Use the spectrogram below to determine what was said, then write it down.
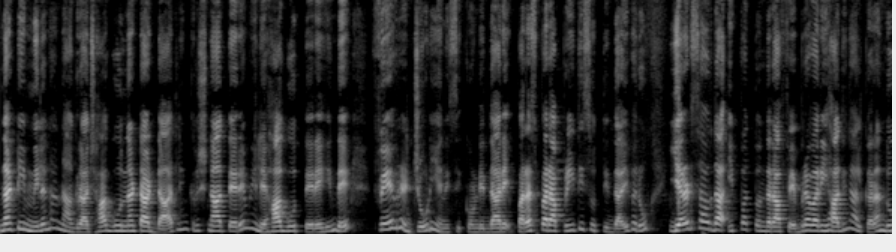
ನಟಿ ಮಿಲನಾ ನಾಗರಾಜ್ ಹಾಗೂ ನಟ ಡಾರ್ಲಿಂಗ್ ಕೃಷ್ಣ ತೆರೆ ಮೇಲೆ ಹಾಗೂ ತೆರೆ ಹಿಂದೆ ಫೇವರೆಟ್ ಜೋಡಿ ಎನಿಸಿಕೊಂಡಿದ್ದಾರೆ. ಪರಸ್ಪರ ಪ್ರೀತಿಸುತ್ತಿದ್ದ ಇವರು ಎರಡ್ ಸಾವಿರದ ಇಪ್ಪತ್ತೊಂದರ ಫೆಬ್ರವರಿ ಹದಿನಾಲ್ಕರಂದು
